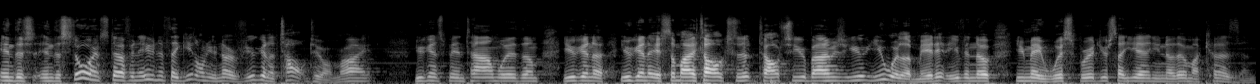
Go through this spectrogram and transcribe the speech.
in, the, in the store and stuff, and even if they get on your nerves, you're going to talk to them, right? You're going to spend time with them. You're going to, you're going to if somebody talks to, talks to you about them, you, you will admit it, even though you may whisper it. You'll say, yeah, you know, they're my cousin.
